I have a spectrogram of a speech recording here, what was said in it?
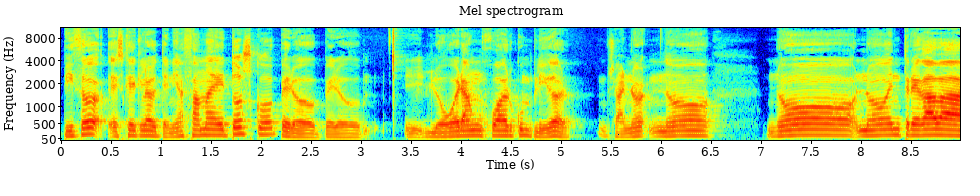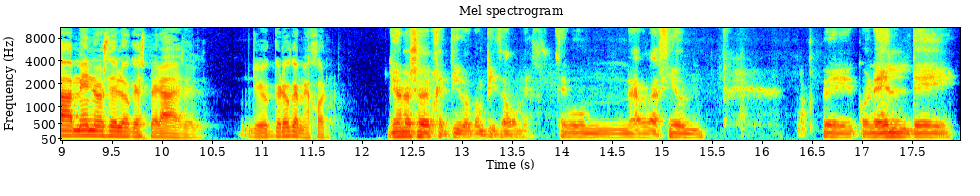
Pizo es que, claro, tenía fama de tosco, pero, pero luego era un jugador cumplidor. O sea, no, no, no, no entregaba menos de lo que esperabas de él. Yo creo que mejor. Yo no soy objetivo con Pizzo Gómez. Tengo una relación eh, con él de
